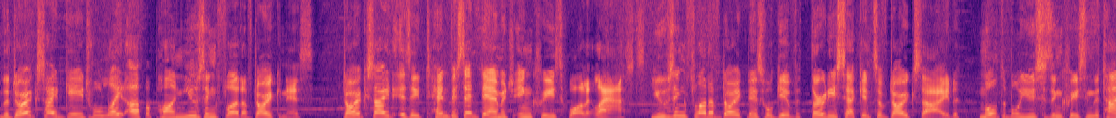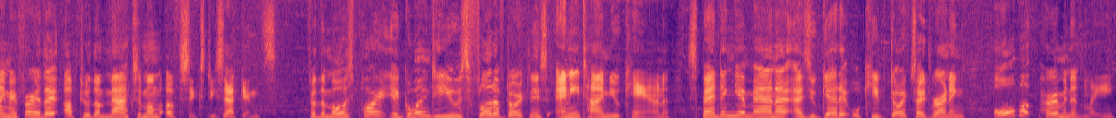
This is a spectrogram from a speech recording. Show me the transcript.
The Dark Side gauge will light up upon using Flood of Darkness. Dark Side is a 10% damage increase while it lasts. Using Flood of Darkness will give 30 seconds of Dark Side, multiple uses increasing the timer further up to the maximum of 60 seconds. For the most part, you're going to use Flood of Darkness anytime you can. Spending your mana as you get it will keep Dark Side running all but permanently,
